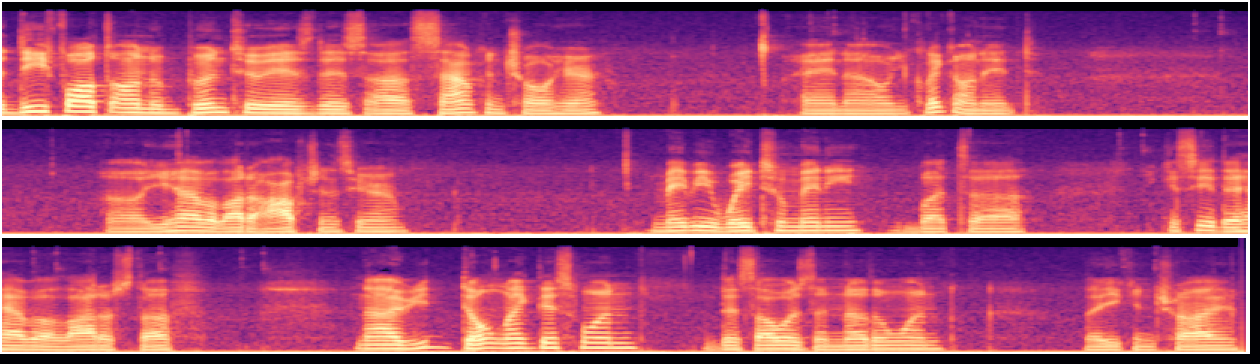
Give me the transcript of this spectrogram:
the default on Ubuntu is this uh, sound control here. And uh, when you click on it uh, you have a lot of options here. Maybe way too many but uh, you can see they have a lot of stuff. Now if you don't like this one there's always another one that you can try.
